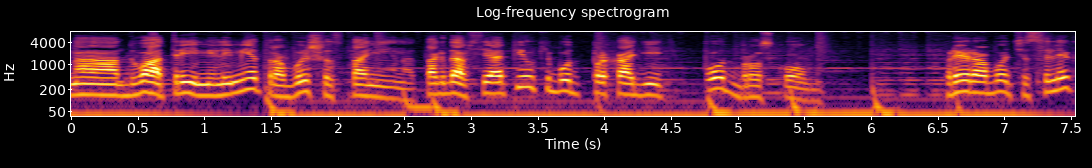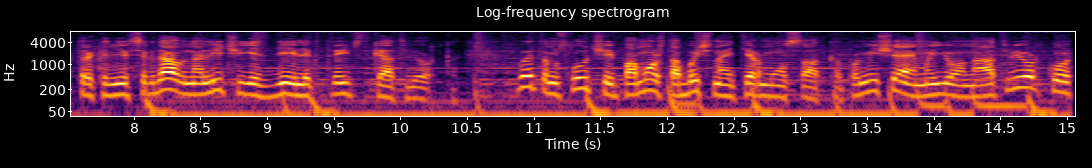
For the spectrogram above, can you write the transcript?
на 2-3 мм выше станина. Тогда все опилки будут проходить под бруском. При работе с электрикой не всегда в наличии есть диэлектрическая отвертка. В этом случае поможет обычная термоусадка. Помещаем ее на отвертку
